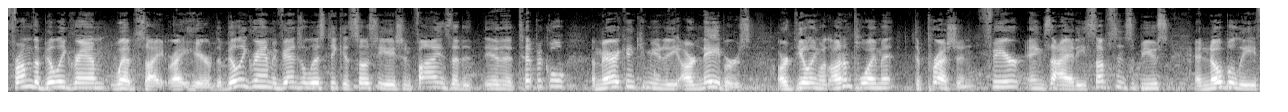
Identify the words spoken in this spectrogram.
from the Billy Graham website right here, the Billy Graham Evangelistic Association finds that in a typical American community, our neighbors are dealing with unemployment, depression, fear, anxiety, substance abuse, and no belief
